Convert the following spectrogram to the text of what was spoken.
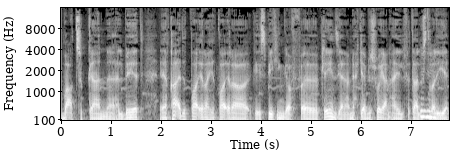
بعض سكان البيت. قائد الطائرة هي طائرة speaking of planes يعني عم نحكي قبل شوي عن هاي الفتاة الأسترالية.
